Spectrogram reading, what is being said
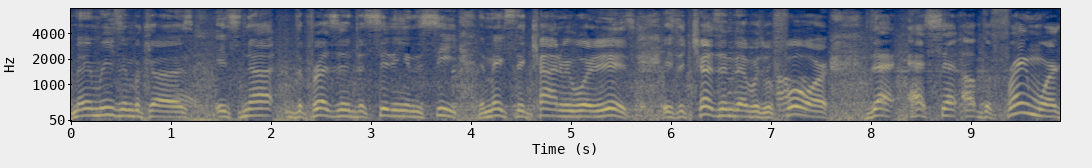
Main reason because it's not the president that's sitting in the seat that makes the economy what it is. It's the president that was before uh-huh. that has set up the framework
